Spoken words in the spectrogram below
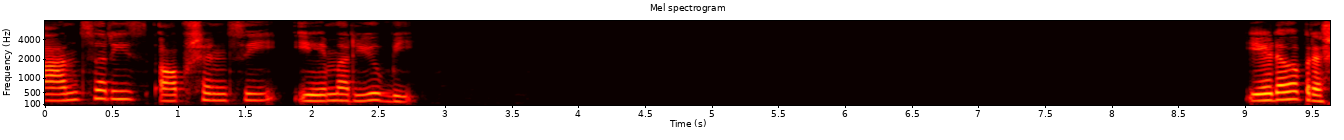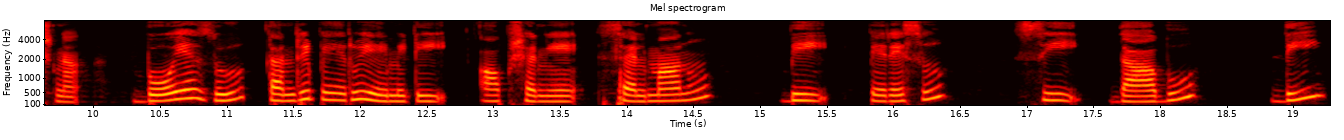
Answer is option C A మరియు బి. ఏడవ ప్రశ్న. బోయజు తండ్రి పేరు ఏమిటి? Option A Salmon B Perez C దాబు డి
